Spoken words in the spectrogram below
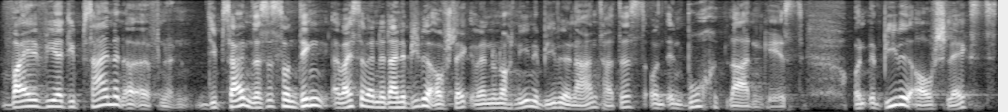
weil wir die Psalmen eröffnen. Die Psalmen, das ist so ein Ding, weißt du, wenn du deine Bibel aufschlägst, wenn du noch nie eine Bibel in der Hand hattest und in den Buchladen gehst und eine Bibel aufschlägst,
